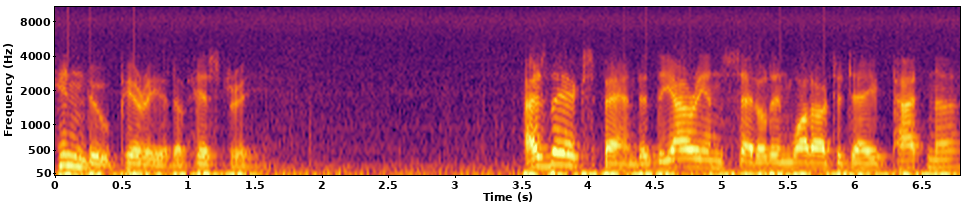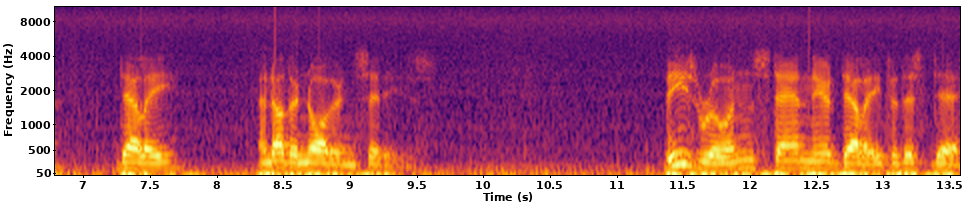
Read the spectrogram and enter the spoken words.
Hindu period of history. As they expanded, the Aryans settled in what are today Patna, Delhi, and other northern cities. These ruins stand near Delhi to this day.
